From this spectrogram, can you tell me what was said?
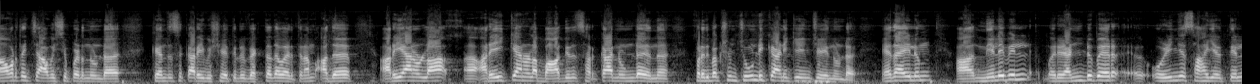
ആവർത്തിച്ച് ആവശ്യപ്പെടുന്നുണ്ട്. കേന്ദ്ര സർക്കാർ ഈ വിഷയത്തിൽ വ്യക്തത വരുത്തണം. അത് അറിയാനുള്ള അറിയിക്കാനുള്ള ബാധ്യത സർക്കാരിനുണ്ട് എന്ന് പ്രതിപക്ഷം ചൂണ്ടിക്കാണിക്കുകയും ചെയ്യുന്നുണ്ട്. ഏതായാലും നിലവിൽ രണ്ടുപേർ ഒഴിഞ്ഞ സാഹചര്യത്തിൽ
